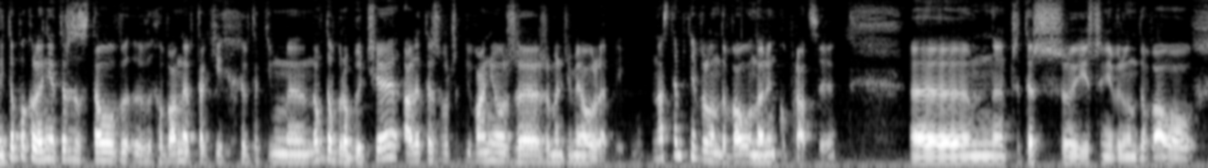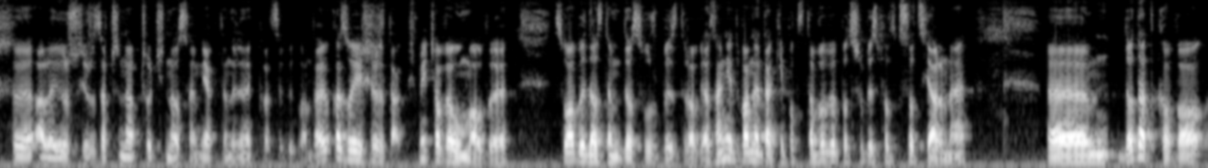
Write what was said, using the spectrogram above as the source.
i to pokolenie też zostało wychowane w, takich, w takim no, w dobrobycie, ale też w oczekiwaniu, że, że będzie miało lepiej. Następnie wylądowało na rynku pracy czy też jeszcze nie wylądowało, ale już, już zaczyna czuć nosem, jak ten rynek pracy wygląda. I okazuje się, że tak, śmieciowe umowy, słaby dostęp do służby zdrowia, zaniedbane takie podstawowe potrzeby socjalne. Dodatkowo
